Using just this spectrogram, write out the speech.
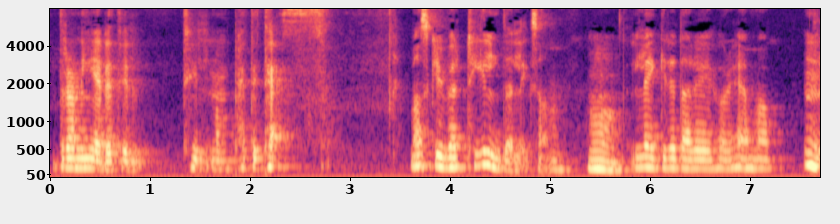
dra ner det till, till någon petitess. Man skruvar till det liksom. Mm. Lägger det där det hör hemma. Mm.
